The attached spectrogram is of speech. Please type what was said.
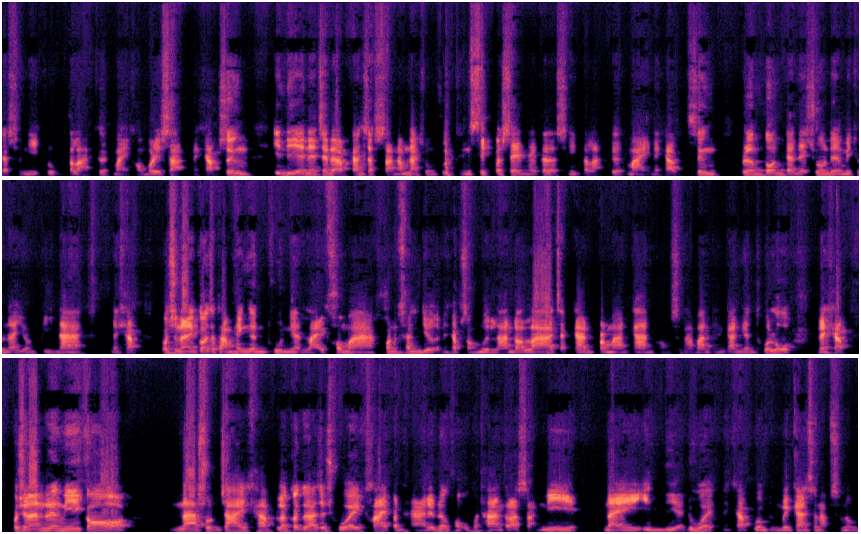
ดัชนีกลุ่มตลาดเกิดใหม่ของบริษัทนะครับซึ่งอินเดียเนี่ยจะได้รับการจัดสรรน้ำหนักสูงสุดถึง 10%ในดัชนีตลาดเกิดใหม่นะครับซึ่งเริ่มต้นกันในช่วงเดือนมิถุนายนปีหน้านะครับ เพราะฉะนั้นก็จะทำให้เงินทุนเนี่ยไหลเข้ามาค่อนข้างเยอะนะครับสองหมื่นล้านดอลลาร์จากการประมาณการของสถาบันทางการเงินทั่วโลกนะครับ เพราะฉะนั้นเรื่องนี้ก็น่าสนใจครับ แล้วก็น่าจะช่วยคลายปัญหาในเรื่องของอุปทานตราสารหนี้ในอินเดียด้วยนะครับ รวมถึงเป็นการสนับสนุน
